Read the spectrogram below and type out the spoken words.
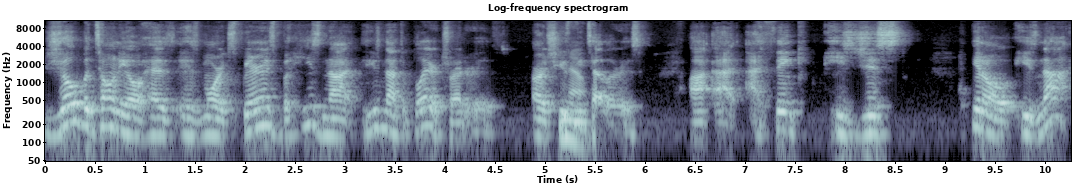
Joe Bitonio has is more experience, but he's not he's not the player Treader is, or excuse No. me, Teller is. I, I I think he's just, you know, he's not.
